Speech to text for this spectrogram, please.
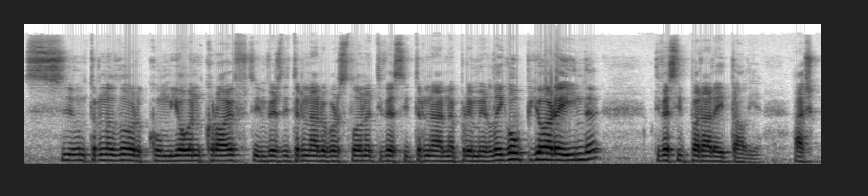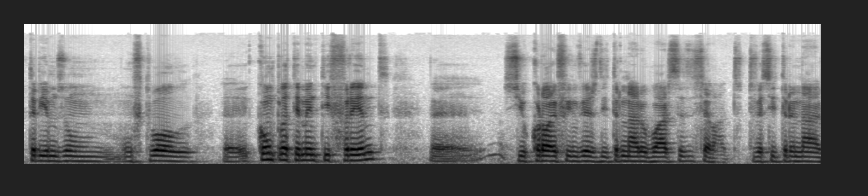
se um treinador como Johan Cruyff, em vez de treinar o Barcelona, tivesse ido treinar na Premier League, ou pior ainda, tivesse ido parar a Itália. Acho que teríamos um, um futebol completamente diferente Uh, se o Cruyff, em vez de treinar o Barça, sei lá, tivesse de treinar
